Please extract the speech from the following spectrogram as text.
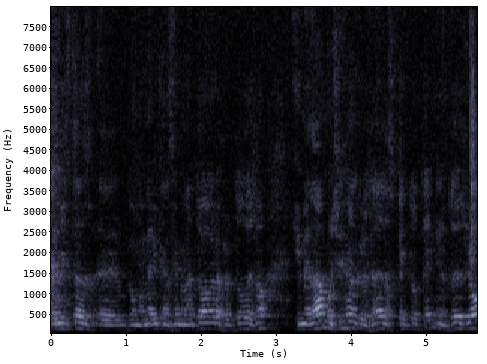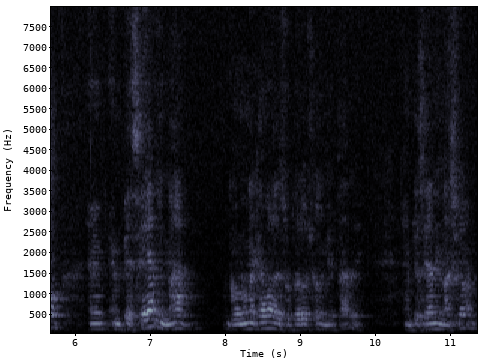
revistas eh, como American Cinematographer, todo eso, y me daba muchísima curiosidad el aspecto técnico. Entonces yo eh, empecé a animar con una cámara de Super 8 de mi padre. Empecé animación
